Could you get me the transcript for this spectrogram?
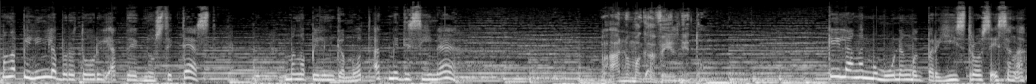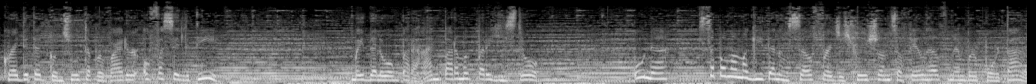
mga piling laboratory at diagnostic test, mga piling gamot at medisina. Paano mag-avail nito? kailangan mo munang magparehistro sa isang accredited consulta provider o facility. May dalawang paraan para magparehistro. Una, sa pamamagitan ng self-registration sa PhilHealth Member Portal.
